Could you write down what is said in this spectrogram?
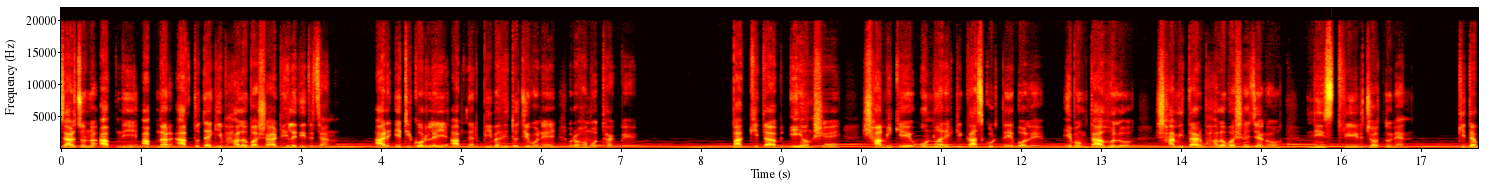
যার জন্য আপনি আপনার আত্মত্যাগী ভালোবাসা ঢেলে দিতে চান। আর এটি করলেই আপনার বিবাহিত জীবনে রহমত থাকবে। পাক কিতাব এই অংশে স্বামীকে অন্য আরেকটি কাজ করতে বলে এবং তা হল স্বামী তার ভালোবাসায় যেন নিজ স্ত্রীর যত্ন নেন। কিতাব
